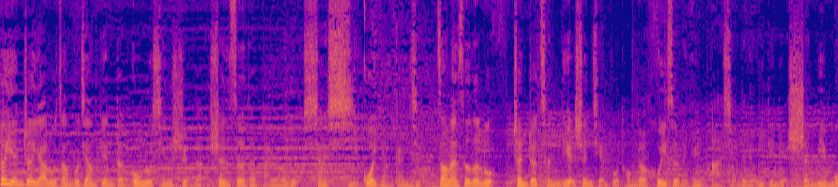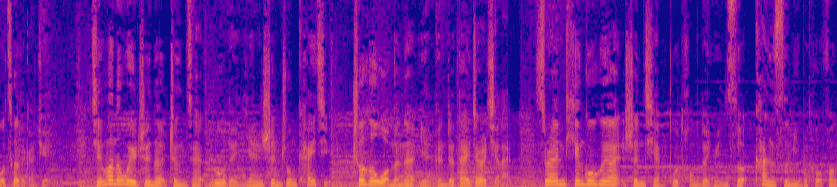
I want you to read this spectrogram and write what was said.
车沿着雅鲁藏布江边的公路行驶呢，深色的柏油路像洗过一样干净，藏蓝色的路衬着层叠深浅不同的灰色的云啊，显得有一点点神秘莫测的感觉。前方的位置呢，正在路的延伸中开启，车和我们呢也跟着带劲儿起来。虽然天空灰暗，深浅不同的云色看似密不透风，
